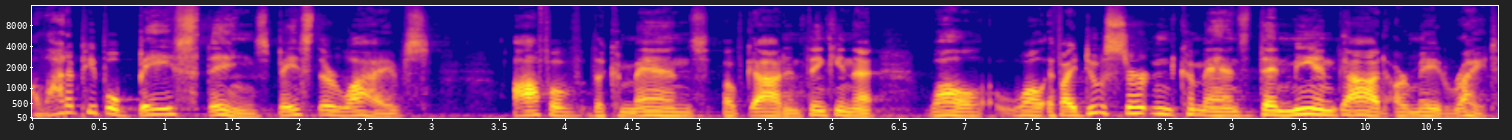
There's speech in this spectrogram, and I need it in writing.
a lot of people base things, base their lives off of the commands of God and thinking that, well, well, if I do certain commands, then me and God are made right.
